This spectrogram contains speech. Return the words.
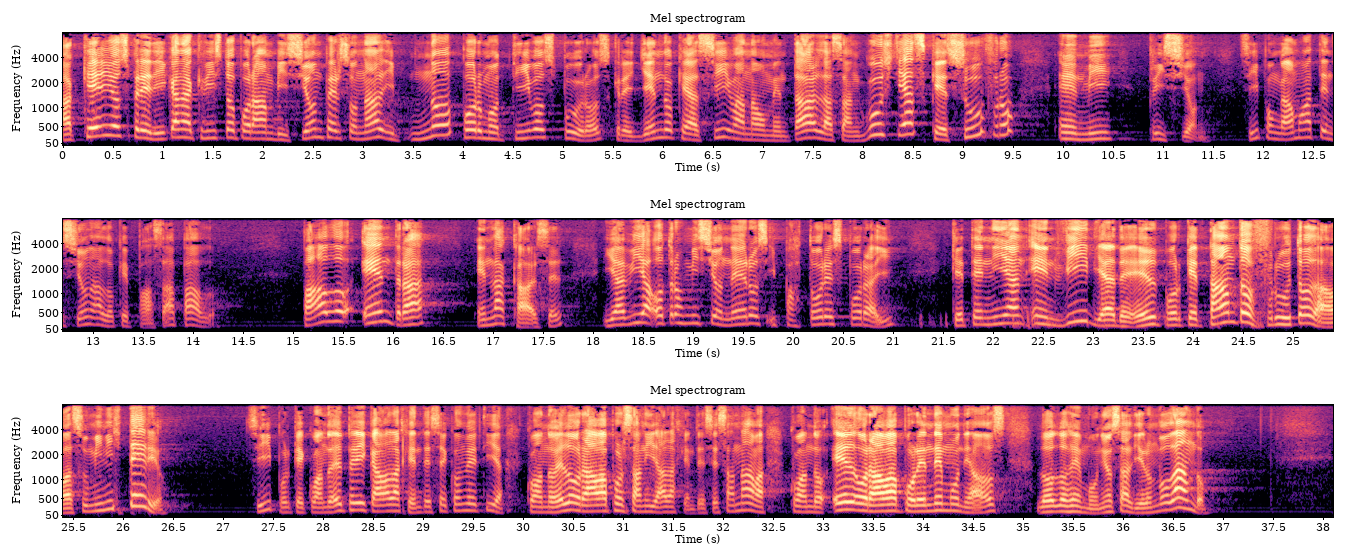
Aquellos predican a Cristo por ambición personal y no por motivos puros, creyendo que así van a aumentar las angustias que sufro en mi prisión. ¿Sí? Pongamos atención a lo que pasa a Pablo. Pablo entra en la cárcel y había otros misioneros y pastores por ahí que tenían envidia de él porque tanto fruto daba su ministerio. ¿Sí? Porque cuando él predicaba la gente se convertía, cuando él oraba por sanidad la gente se sanaba, cuando él oraba por endemoniados los, demonios salieron volando.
